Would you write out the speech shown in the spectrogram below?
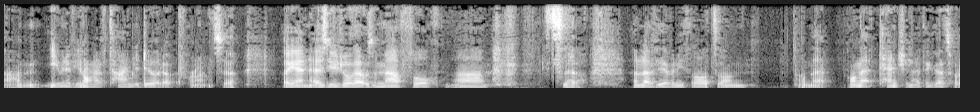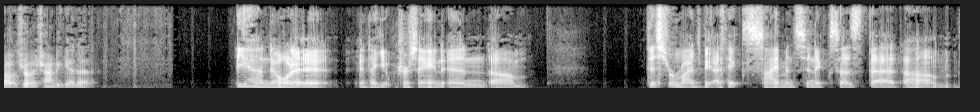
um, even if you don't have time to do it up front. So again, as usual, that was a mouthful. Um, so I don't know if you have any thoughts on on that on that tension. I think that's what I was really trying to get at. Yeah, no, it, and I get what you're saying. And um, this reminds me, I think Simon Sinek says that, um,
